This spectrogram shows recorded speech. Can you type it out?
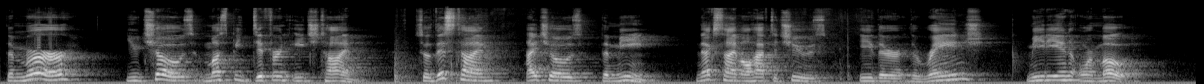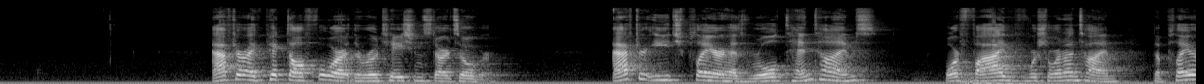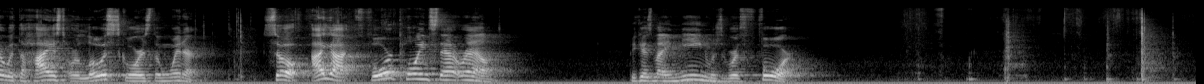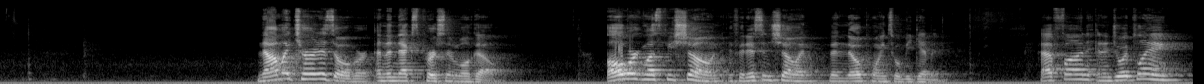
The MMMR you chose must be different each time. So this time I chose the mean. Next time I'll have to choose either the range, median, or mode. After I've picked all four, the rotation starts over. After each player has rolled 10 times, or 5 if we're short on time, the player with the highest or lowest score is the winner. So I got four points that round because my mean was worth four. Now my turn is over and the next person will go. All work must be shown. If it isn't shown, then no points will be given. Have fun and enjoy playing.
